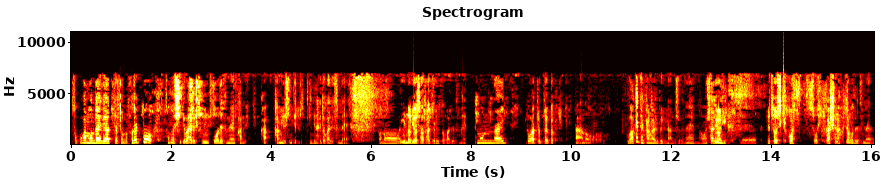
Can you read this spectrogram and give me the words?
そこが問題であって、その、それと、その、いわゆる信仰ですね。神、神を信じる、信じないとかですね。その、祈りを捧げるとかですね。問題とはちょっとやっぱ、あの、分けて考えるべきなんでしょうね。おっしゃるように、組織化、組織化しなくてもですね、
